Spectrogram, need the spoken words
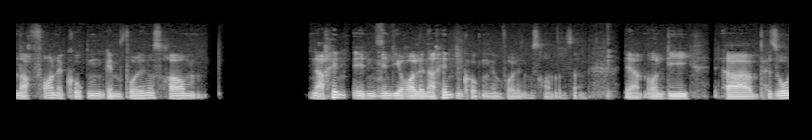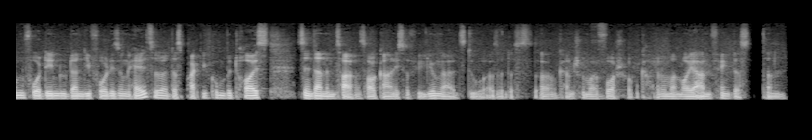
nach vorne gucken im Vorlesungsraum nach hinten, in, in die Rolle nach hinten gucken im Vorlesungsraum sozusagen. Ja, und die äh, Personen, vor denen du dann die Vorlesung hältst oder das Praktikum betreust, sind dann im Zweifelsfall auch gar nicht so viel jünger als du. Also das äh, kann schon mal vorstellen, gerade wenn man neu anfängt, dass dann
